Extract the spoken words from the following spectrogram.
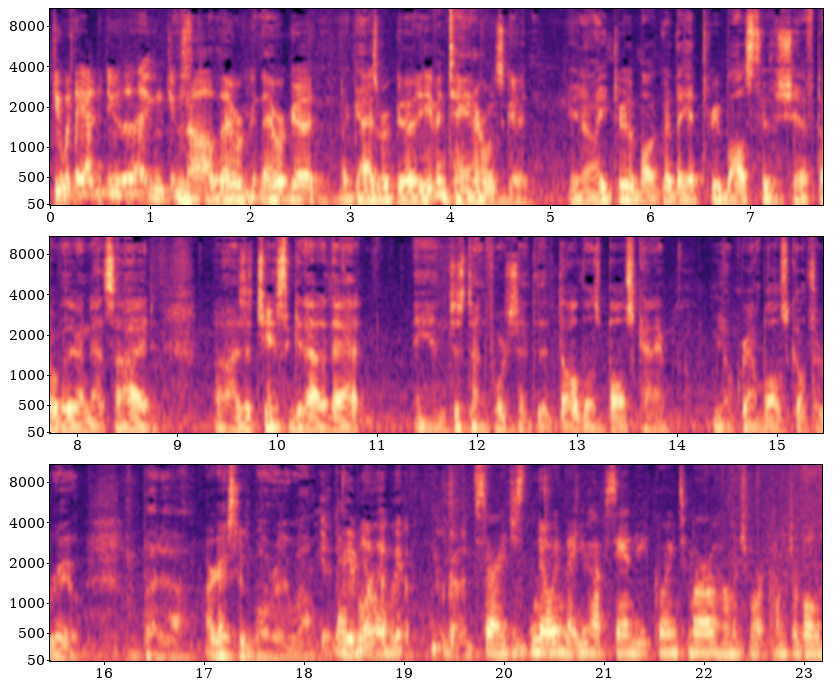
do what they had to do today. Just, No, they were they were good. The guys were good. Even Tanner was good. You know, he threw the ball good. They hit three balls through the shift over there on that side. Uh, has a chance to get out of that, and just unfortunate that all those balls kind of, you know, ground balls go through. But uh, our guys threw the ball really well. yeah, to be have, knowing- no. Sorry, just knowing that you have Sandy going tomorrow, how much more comfortable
